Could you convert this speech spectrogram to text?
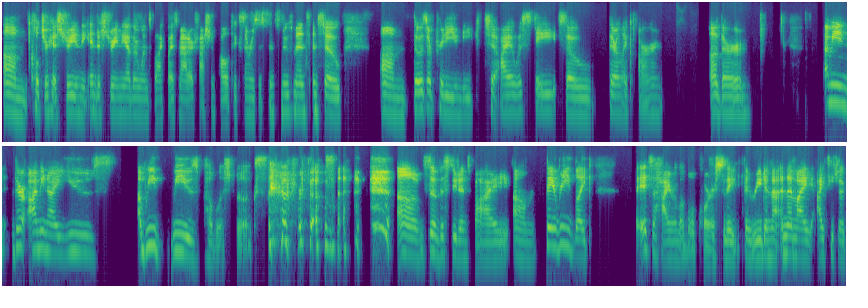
um, Culture History in the Industry, and the other one's Black Lives Matter, Fashion Politics and Resistance Movements. And so um, those are pretty unique to Iowa State. So there like aren't other I mean, there, I mean, I use, we, we use published books for those. um, so the students buy, um, they read like, it's a higher level course, so they, they read in that. And then my, I teach a,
